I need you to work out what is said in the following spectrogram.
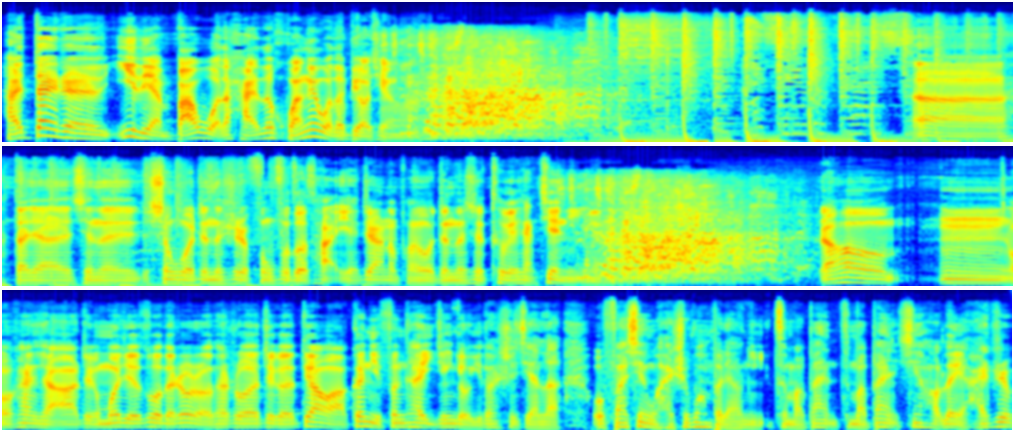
还带着一脸把我的孩子还给我的表情。啊，大家现在生活真的是丰富多彩呀！这样的朋友真的是特别想见你一面。然后，嗯，我看一下啊，这个摩羯座的肉肉他说：“这个调啊，跟你分开已经有一段时间了，我发现我还是忘不了你，怎么办？怎么办？心好累，还是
